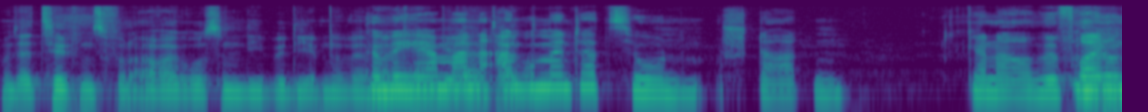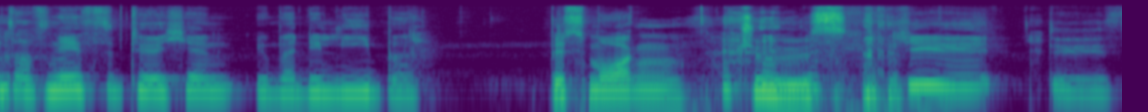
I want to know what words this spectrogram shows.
und erzählt uns von eurer großen Liebe, die ihr im November Können wir hier mal eine habt. Argumentation starten? Genau, wir freuen uns aufs nächste Türchen über die Liebe. Bis morgen. Tschüss. Tschüss. Tschüss.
